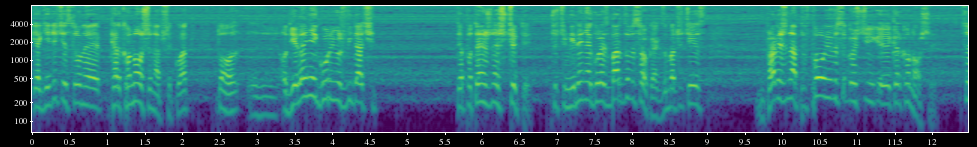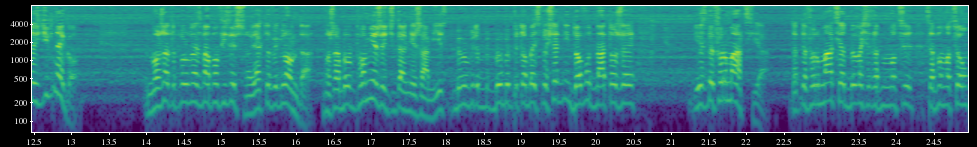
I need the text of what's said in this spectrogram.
Jak jedziecie w stronę Karkonoszy na przykład, to od Jeleniej Góry już widać te potężne szczyty. Przy czym Jelenia Góra jest bardzo wysoka. Jak zobaczycie, jest prawie że na, w połowie wysokości Karkonoszy. Coś dziwnego. Można to porównać z mapą fizyczną, jak to wygląda. Można by pomierzyć dalmierzami. Jest, byłby, byłby to bezpośredni dowód na to, że jest deformacja. Ta deformacja odbywa się za, pomocy, za pomocą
